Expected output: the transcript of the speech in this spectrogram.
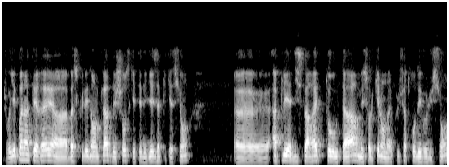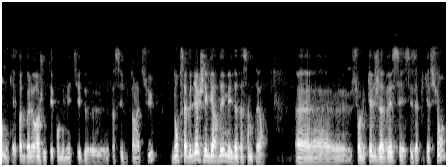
je ne voyais pas d'intérêt à basculer dans le cloud des choses qui étaient des vieilles applications, euh, appelées à disparaître tôt ou tard, mais sur lesquelles on n'avait plus faire trop d'évolution. Donc, il n'y avait pas de valeur ajoutée pour mes métiers de, passer du temps là-dessus. Donc, ça veut dire que j'ai gardé mes data centers euh, sur lesquels j'avais ces, applications.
